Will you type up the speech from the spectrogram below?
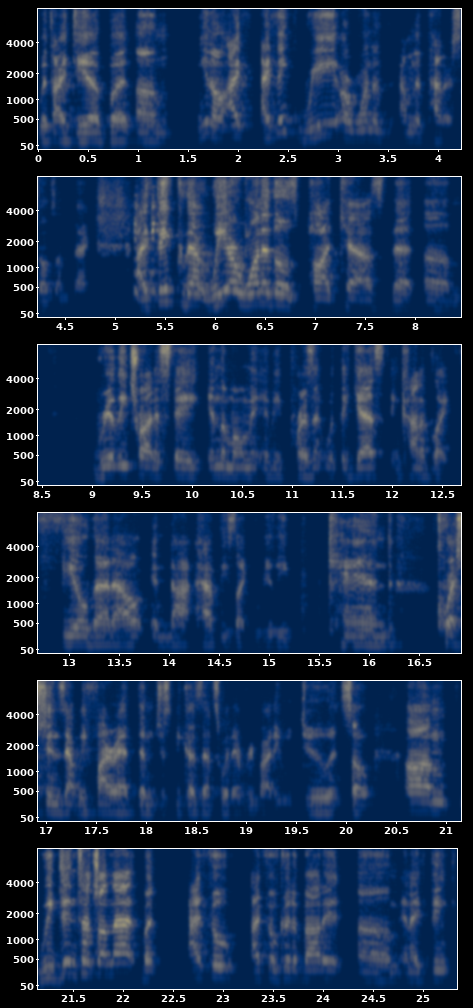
with Eyedea but um you know i i think we are one of i'm gonna pat ourselves on the back. I think that we are one of those podcasts that um really try to stay in the moment and be present with the guest and kind of like feel that out and not have these like really canned questions that we fire at them just because that's what everybody would do. And so um we didn't touch on that but i feel i feel good about it. Um and i think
